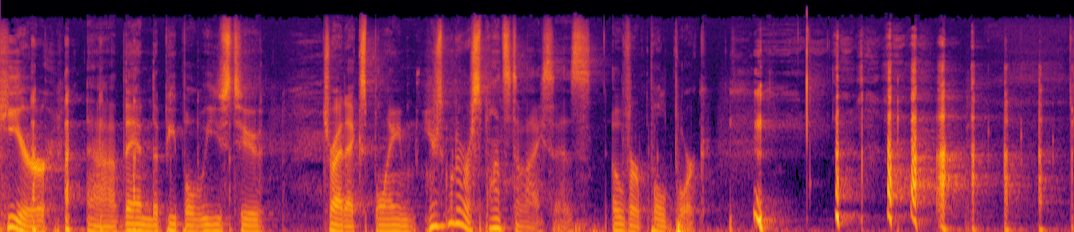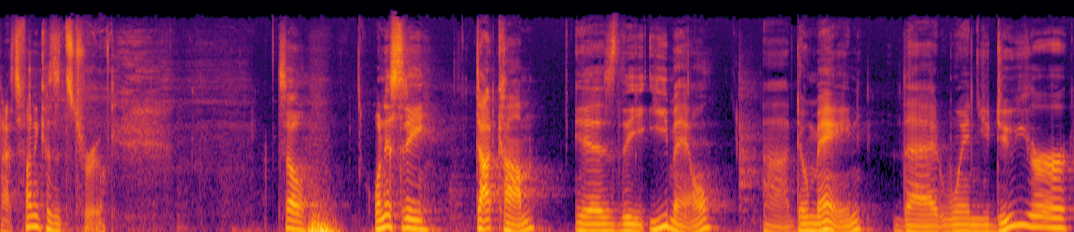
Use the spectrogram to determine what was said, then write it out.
here uh, than the people we used to try to explain. Here's what a response device is over pulled pork. That's funny because it's true. So, oneicity.com is the email uh, domain that when you do your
